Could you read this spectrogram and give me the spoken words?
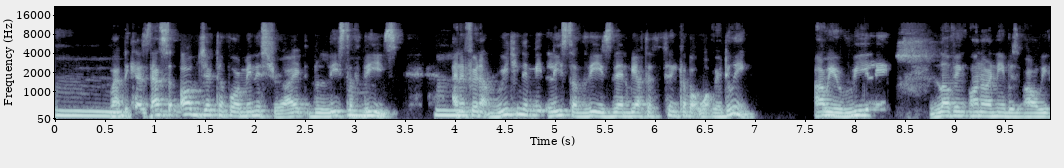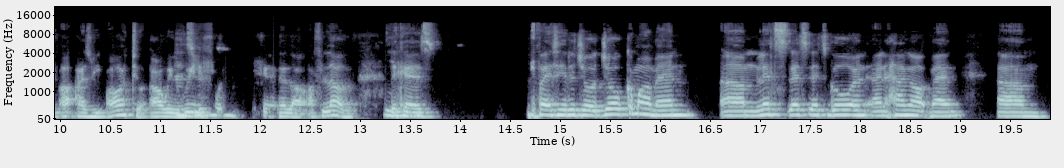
Mm. Right? Because that's the object of our ministry, right? The least of Mm. these. Mm. And if we're not reaching the least of these, then we have to think about what we're doing. Are we Mm. really loving on our neighbors? Are we as we ought to? Are we That's really right. fulfilling the law of love? Yeah. Because if I say to Joe, Joe, come on, man, um, let's let's let's go and, and hang out, man. um,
